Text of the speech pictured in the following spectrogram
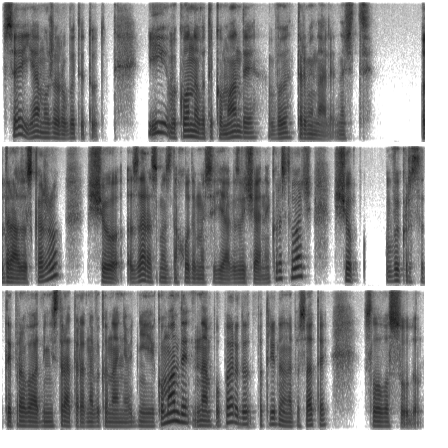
все я можу робити тут. І виконувати команди в терміналі. Значить, одразу скажу, що зараз ми знаходимося як звичайний користувач. Щоб використати права адміністратора на виконання однієї команди, нам попереду потрібно написати слово суду.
